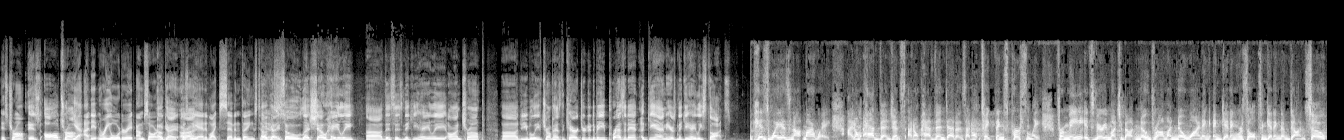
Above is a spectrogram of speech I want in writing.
it's Trump. It's all Trump. yeah, I didn't reorder it. I'm sorry. Okay, all because we added like seven things to this. Okay, this. so let's show Haley. Uh, this is Nikki Haley on Trump. Uh, do you believe Trump has the character to be president again? Here's Nikki Haley's thoughts. His way is not my way. I don't have vengeance. I don't have vendettas. I don't take things personally. For me, it's very much about no drama, no whining, and getting results and getting them done. So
